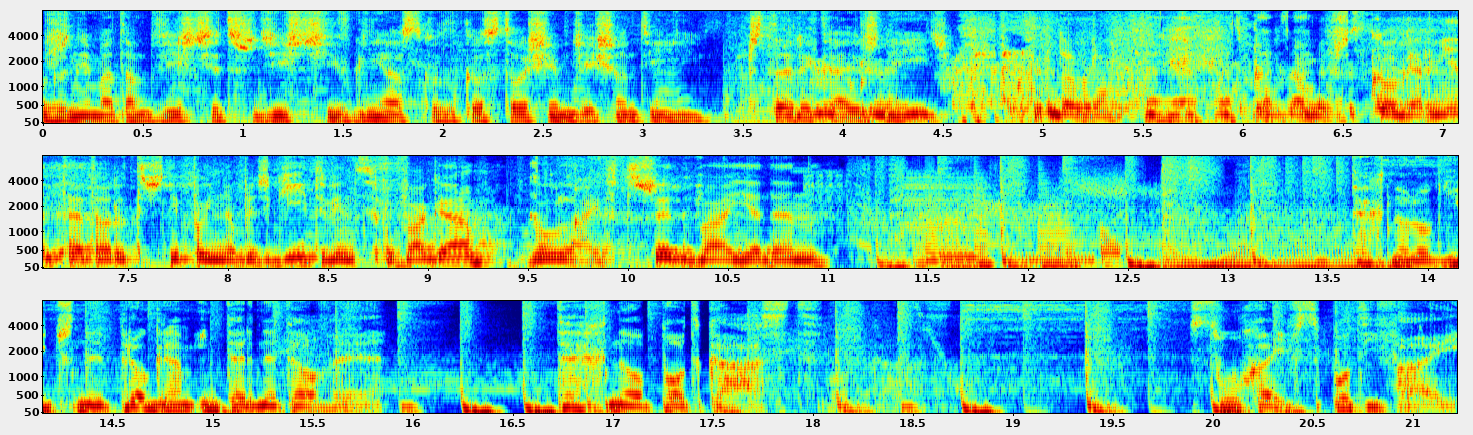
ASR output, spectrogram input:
Że nie ma tam 230 w gniazdku, tylko 180 i 4K już nie idzie. Dobra, sprawdzamy. Wszystko ogarnięte, teoretycznie powinno być git, więc uwaga, go live. 3, 2, 1. Technologiczny program internetowy. Technopodcast. Słuchaj w Spotify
